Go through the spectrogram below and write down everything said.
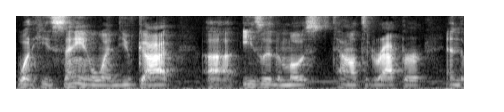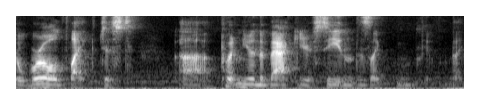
what he's saying when you've got uh, easily the most talented rapper in the world, like just uh, putting you in the back of your seat and just like like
